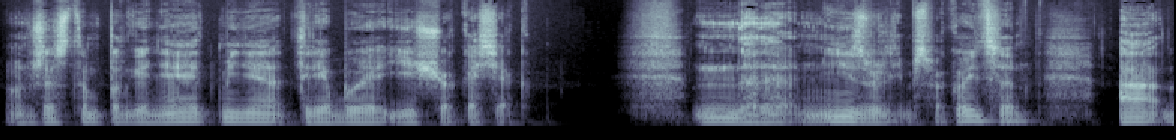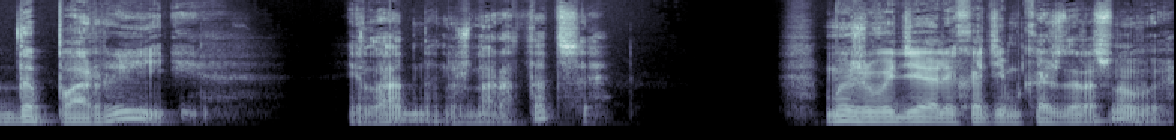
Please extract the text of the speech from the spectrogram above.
Он жестом подгоняет меня, требуя еще косяк. Да-да, не извольте беспокоиться. А до поры... И ладно, нужна ротация. Мы же в идеале хотим каждый раз новую.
